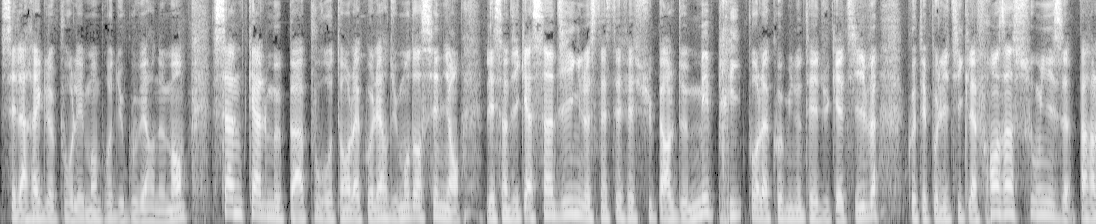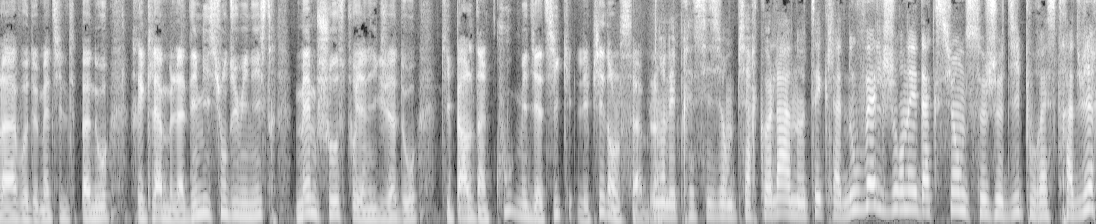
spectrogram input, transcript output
C'est la règle pour les membres du gouvernement. Ça ne calme pas pour autant la colère du monde enseignant. Les syndicats s'indignent. Le SNES-FSU parle de mépris pour la communauté éducative. Côté politique, la France insoumise, par la voix de Mathilde Panot, réclame la démission du ministre. Même chose pour Yannick Jadot, qui parle d'un coup médiatique, les pieds dans le sable. Dans les précisions de Pierre Collat a noté que la nouvelle journée d'action de ce jeudi pourrait se traduire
